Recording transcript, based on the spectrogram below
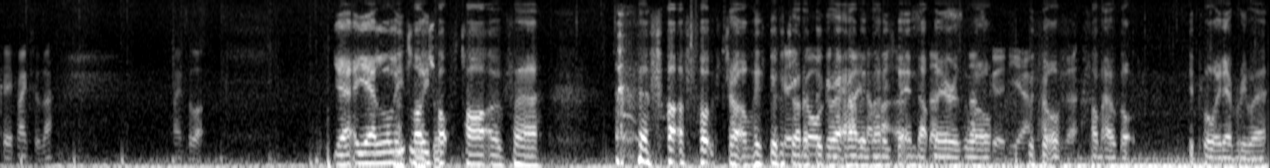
Okay, thanks for that. Thanks a lot. Yeah, yeah, Lolly, That's awesome. Lollipop's part of, uh, part of Foxtrot. We're still Okay, trying to figure out how they managed to end up That's- there as that's well. good, yeah, we I'm sort of happy with that. somehow got deployed everywhere.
